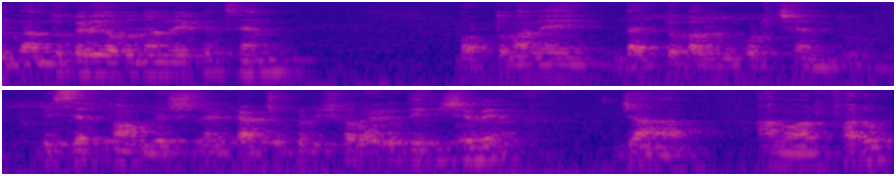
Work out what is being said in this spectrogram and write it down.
যুগান্তকারী অবদান রেখেছেন, বর্তমানে দায়িত্ব পালন করছেন বিসেফ ফাউন্ডেশনের কার্যকরী সভাপতি হিসেবে, জনাব আনোয়ার ফারুক,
